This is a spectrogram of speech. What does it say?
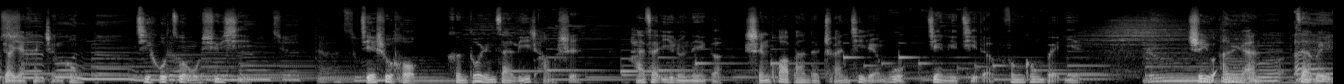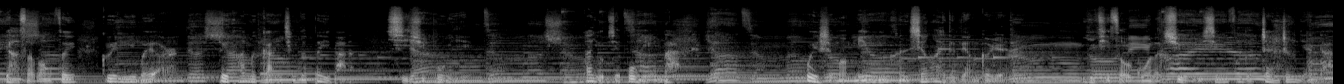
表演很成功，几乎座无虚席。结束后，很多人在离场时，还在议论那个神话般的传奇人物建立起的丰功伟业。只有安然在为亚瑟王妃归尼维尔对他们感情的背叛唏嘘不已。他有些不明白，为什么明明很相爱的两个人。一起走过了血雨腥风的战争年代，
